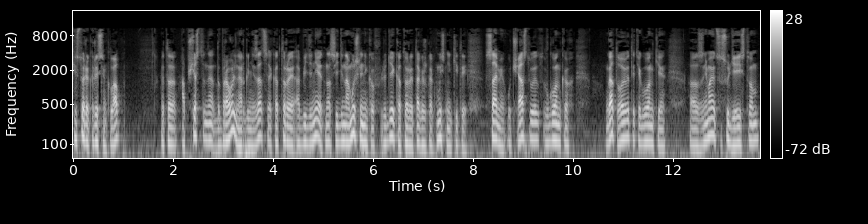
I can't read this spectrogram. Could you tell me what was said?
Historic Racing Club – это общественная добровольная организация, которая объединяет нас, единомышленников, людей, которые так же, как мы с Никитой, сами участвуют в гонках, готовят эти гонки, э, занимаются судейством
